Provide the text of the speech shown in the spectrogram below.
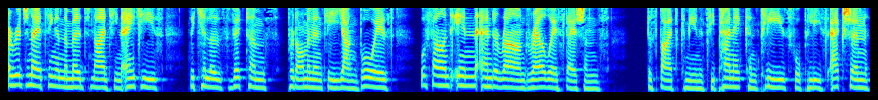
Originating in the mid 1980s, the killer's victims, predominantly young boys, were found in and around railway stations. Despite community panic and pleas for police action,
